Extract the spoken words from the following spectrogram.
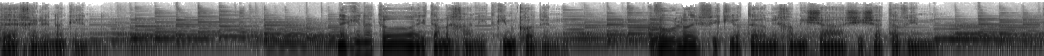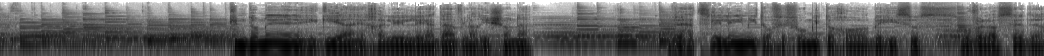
והחל לנגן. נגינתו הייתה מכנית כמקודם, והוא לא הפיק יותר מחמישה-שישה תווים. כמדומה הגיע החליל לידיו לראשונה, והצלילים התעופפו מתוכו בהיסוס ובלא סדר,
